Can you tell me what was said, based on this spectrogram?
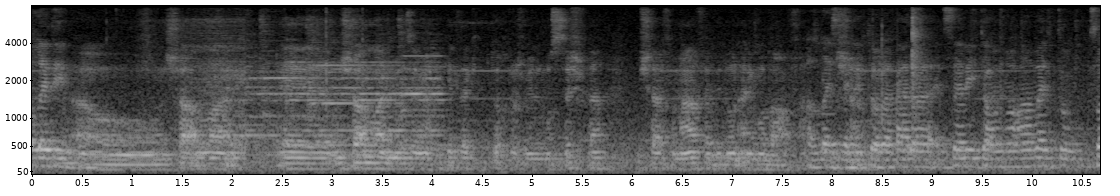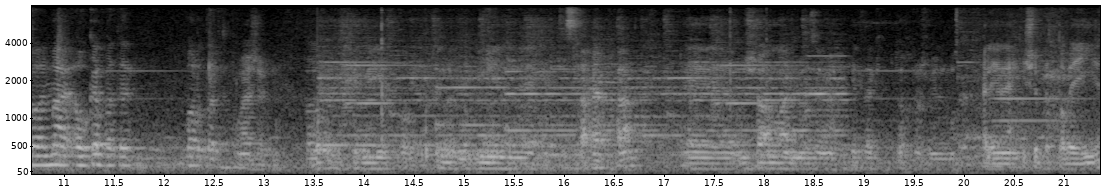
الله يديمكم وان شاء الله. آه، إن شاء الله إنه زي ما حكيت لك بتخرج من المستشفى مشافى معافى بدون أي مضاعفات. الله يسعدك دكتور. على إنسانيته ومعاملته سواء معي أو كافة المرضى واجبنا تتم الخدمة اللي تستحقها. آه، إن شاء الله إنه زي ما حكيت لك بتخرج من المستشفى. خلينا نحكي شبه طبيعية.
